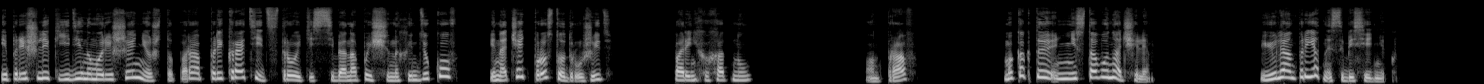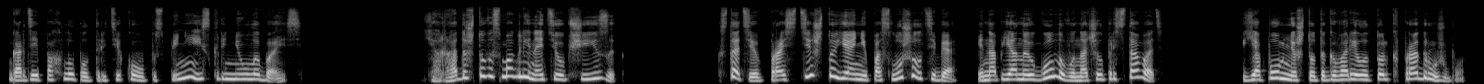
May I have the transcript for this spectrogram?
и пришли к единому решению, что пора прекратить строить из себя напыщенных индюков и начать просто дружить. Парень хохотнул. Он прав. Мы как-то не с того начали. Юлиан приятный собеседник. Гордей похлопал Третьякова по спине, искренне улыбаясь. Я рада, что вы смогли найти общий язык. Кстати, прости, что я не послушал тебя и на пьяную голову начал приставать. Я помню, что ты говорила только про дружбу.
